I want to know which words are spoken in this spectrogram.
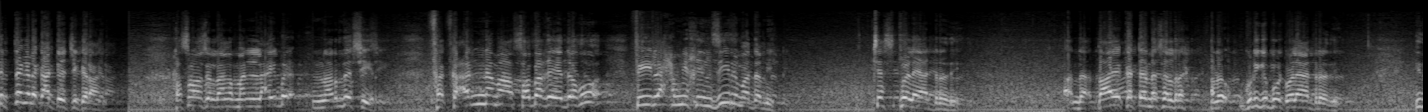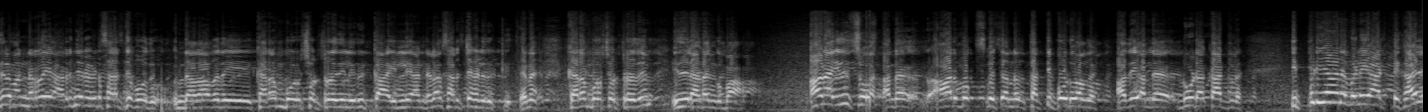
திட்டங்களை காட்டி வச்சுக்கிறாங்க. ரசூலுல்லாஹி சொல்றாங்க மன் லைப நர்தஷீர் ஃபகன்னமா சபக யதஹு ஃபீ லஹ்மி மதமி செஸ்ட் விளையாடுறது. அந்த தாயக்கட்டை என்ன சொல்ற? அந்த குடிக்க போட்டு விளையாடுறது. இதுல வந்து நிறைய அறிஞர்கிட்ட சர்ச்சை போகுது. இந்த அதாவது கரம்போல் சொட்டுறதில் இருக்கா இல்லையாண்டெல்லாம் சர்ச்சைகள் இருக்கு. ஏன்னா கரம்போல் சொட்டுறதும் இதுல அடங்குமா? ஆனா இது சுவர். அந்த ஆறு பாக்ஸ் வச்சு அந்த தட்டி போடுவாங்க. அது அந்த டூடா காட்டுல. இப்படியான விளையாட்டுகள்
